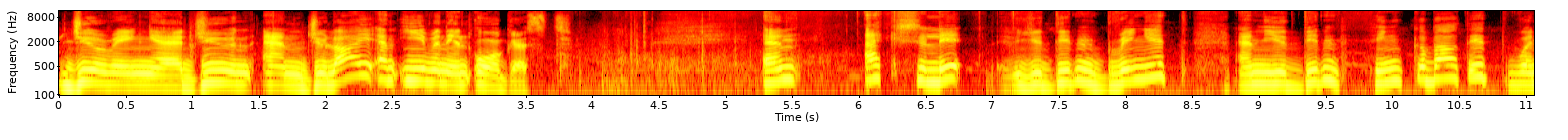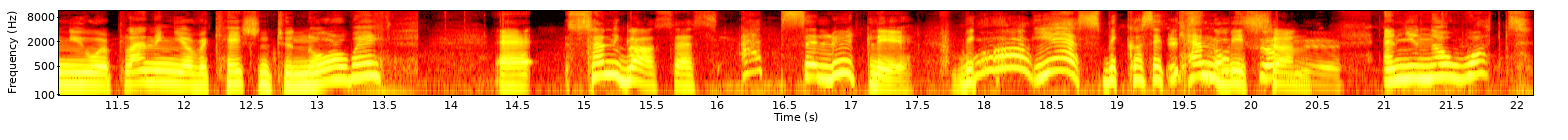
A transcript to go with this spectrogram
during uh, June and July and even in August. And actually you didn't bring it and you didn't think about it when you were planning your vacation to Norway. Uh, Sunglasses, absolutely. Be what? Yes, because it it's can be sun. And you know what?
